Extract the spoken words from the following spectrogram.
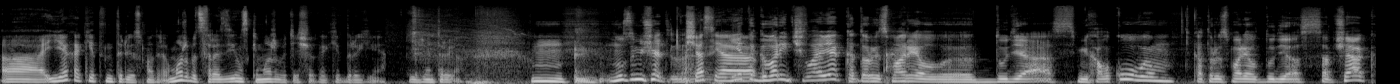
А, я какие-то интервью смотрел. Может быть, с Родинским, может быть, еще какие-то другие видеоинтервью. М, Ну, замечательно. Щас я- И это говорит человек, который смотрел э, Дудя с Михалковым, который смотрел Дудя с Собчак,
